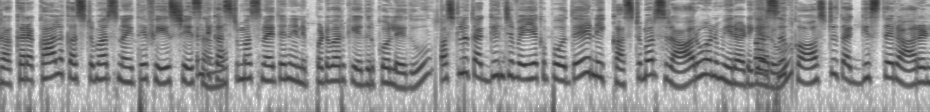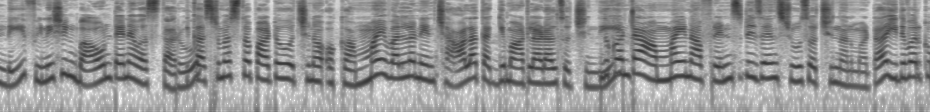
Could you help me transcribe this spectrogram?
రకరకాల కస్టమర్స్ అయితే ఫేస్ చేశాను. కస్టమర్స్ అయితే నేను ఇప్పటి వరకు ఎదుర్కోలేదు కాస్ట్లు తగ్గించి వేయకపోతే నీకు కస్టమర్స్ రారు అని మీరు అడిగారు. కాస్ట్ తగ్గిస్తే రారండి. ఫినిషింగ్ బాగుంటేనే వస్తారు. కస్టమర్స్తో పాటు వచ్చిన ఒక అమ్మాయి వల్ల నేను చాలా తగ్గి మాట్లాడాల్సి వచ్చింది. ఎందుకంటే ఆ అమ్మాయి నా ఫ్రెండ్స్ డిజైన్స్ చూసి వచ్చింది అనమాట ఇది వరకు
